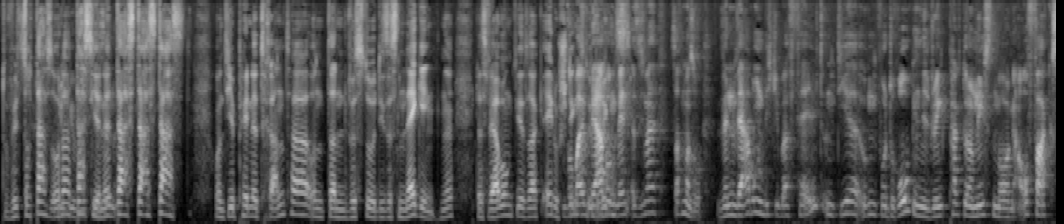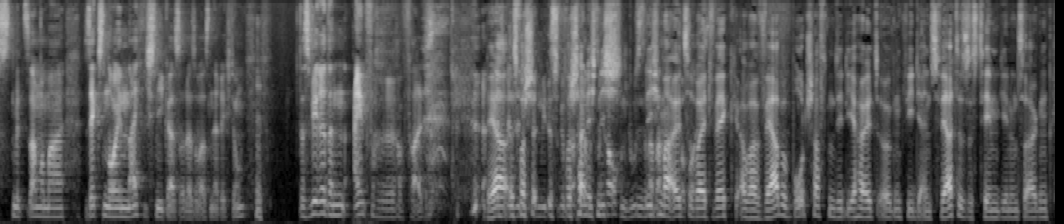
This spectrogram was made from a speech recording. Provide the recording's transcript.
Du willst doch das, oder? Das hier, ne? Das, das, das. Und je penetranter und dann wirst du dieses Nagging, ne? Dass Werbung dir sagt, ey, du stinkst Wobei Werbung, wenn, übrigens. also ich meine, sag mal so, wenn Werbung dich überfällt und dir irgendwo Drogen in den Drink packt und am nächsten Morgen aufwachst mit, sagen wir mal, sechs neuen Nike-Sneakers oder sowas in der Richtung, das wäre dann ein einfacherer Fall. ja, wenn ist, ist wahrscheinlich nicht, kaufen, nicht mal allzu weit weg, aber Werbebotschaften, die dir halt irgendwie die ins Wertesystem gehen und sagen,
